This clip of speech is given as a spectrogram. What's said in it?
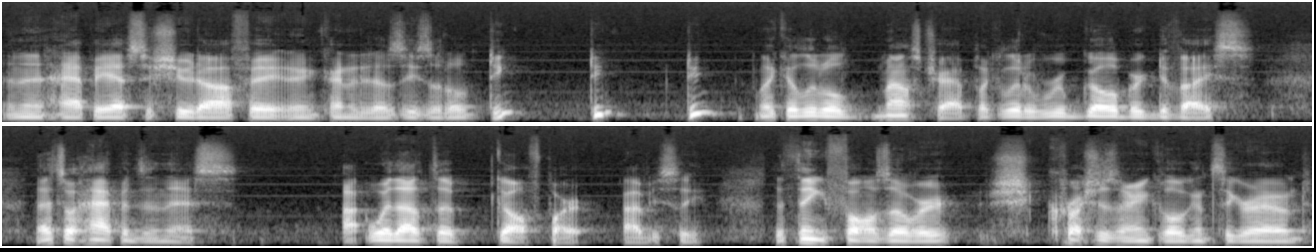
and then Happy has to shoot off it and it kind of does these little ding, like a little mousetrap, like a little Rube Goldberg device. That's what happens in this, uh, without the golf part, obviously. The thing falls over, crushes her ankle against the ground,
